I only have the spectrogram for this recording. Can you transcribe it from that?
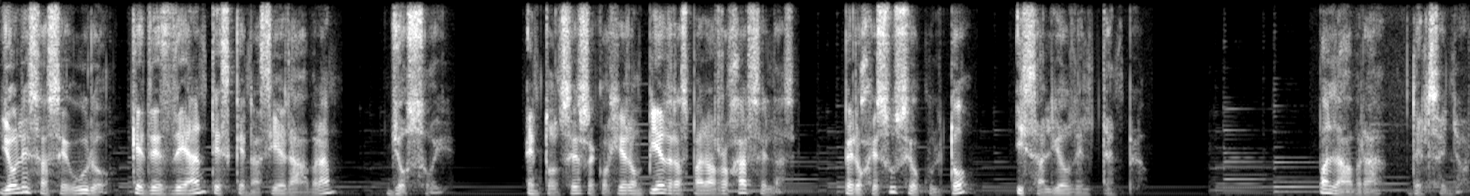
yo les aseguro que desde antes que naciera Abraham, yo soy. Entonces recogieron piedras para arrojárselas, pero Jesús se ocultó y salió del templo. Palabra del Señor.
